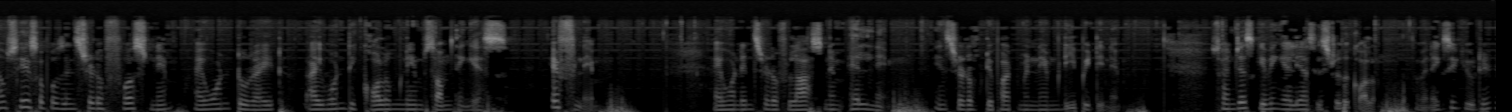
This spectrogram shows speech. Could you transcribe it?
Now say suppose instead of first name I want to write I want the column name something s f name I want instead of last name L name instead of department name DPT name. So I'm just giving aliases to the column. When executed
